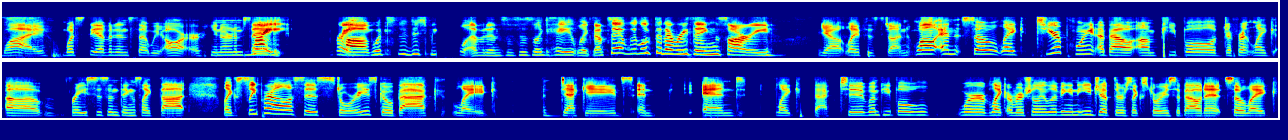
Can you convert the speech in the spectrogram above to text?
why? What's the evidence that we are? You know what I'm saying? Right. Right. Um, What's the disputable evidence? This is like, hey, like that's it. We looked at everything. Sorry. Yeah, life is done. Well, and so like to your point about um people of different like uh races and things like that, like sleep paralysis stories go back like decades and and like back to when people were like originally living in Egypt, there's like stories about it. So like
